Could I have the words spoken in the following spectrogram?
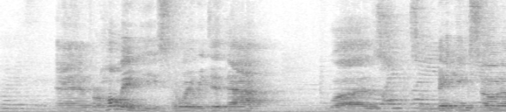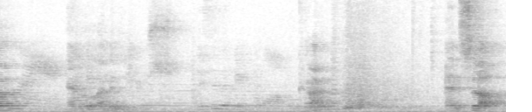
What is it? And for homemade yeast, the way we did that was some baking soda and lemon juice. This is a big blob. Okay? And so,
